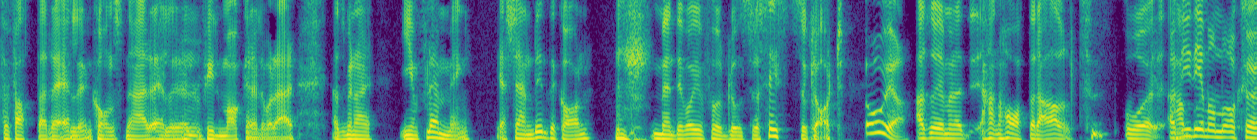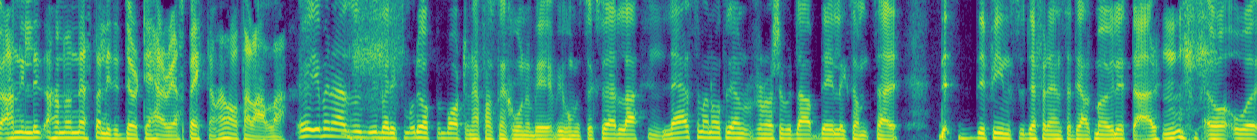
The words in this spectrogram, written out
författare eller en konstnär eller Mm. en filmmakare eller vad det är. Alltså jag menar, Ian Fleming, jag kände inte karln, men det var ju en fullblodsrasist såklart. Oh ja. Alltså jag menar, han hatade allt. Och Ja, det är det man också, han, är, han har nästan lite Dirty Harry-aspekten. Han hatar alla. Jag jag menar, alltså, det, var liksom, det är uppenbart den här fascinationen vid, vid homosexuella. Mm. Läser man återigen från with Love, det är liksom så här, det, det finns referenser till allt möjligt där. Mm. Och, och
